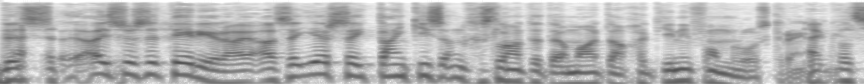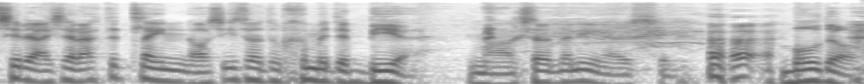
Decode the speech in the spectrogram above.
Dis hy's soos 'n terrier. Hy as hy eers sy tandjies ingeslaan het, ouma, dan gaan jy nie van hom loskry nie. Ek wil sê hy's 'n regte klein, daar's iets wat begin met 'n B, maar ek sou dit nou nie nou sê nie. Bulldog.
